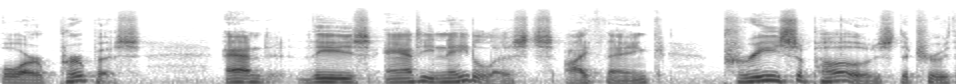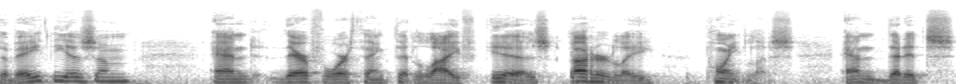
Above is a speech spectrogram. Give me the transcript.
or purpose. And these antinatalists, I think, presuppose the truth of atheism and therefore think that life is utterly pointless and that it's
